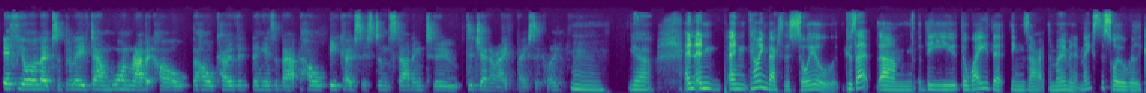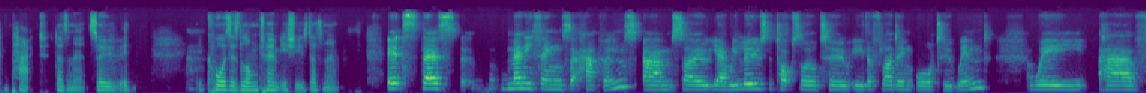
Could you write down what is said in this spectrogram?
if you're led to believe down one rabbit hole, the whole COVID thing is about the whole ecosystem starting to degenerate, basically. Mm, yeah, and and and coming back to the soil, because that um the the way that things are at the moment, it makes the soil really compact, doesn't it? So it it causes long term issues, doesn't it? It's there's many things that happens. Um, so yeah, we lose the topsoil to either flooding or to wind we have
